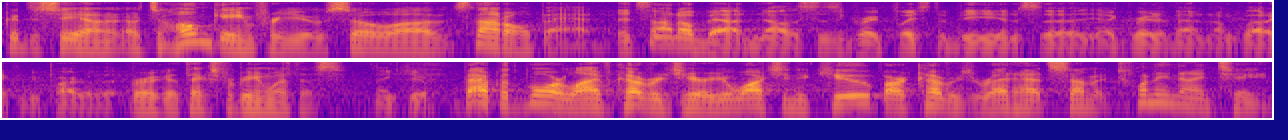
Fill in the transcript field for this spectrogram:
Good to see you. It's a home game for you, so uh, it's not all bad. It's not all bad, no, this is a great place to be, and it's a, a great event, and I'm glad I could be part of it. Very good. Thanks for being with us. Thank you. Back with more live coverage here. You're watching theCUBE, our coverage of Red Hat Summit 2019.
